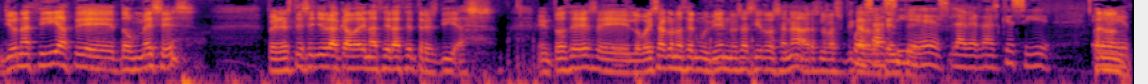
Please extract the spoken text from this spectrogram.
yo nací hace dos meses, pero este señor acaba de nacer hace tres días. Entonces eh, lo vais a conocer muy bien, ¿no es así, Rosana? Ahora se lo vas a explicar Pues a la así gente. es, la verdad es que sí. Eh,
